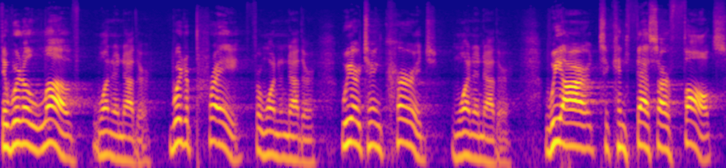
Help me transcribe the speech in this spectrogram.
That we're to love one another, we're to pray for one another, we are to encourage one another. We are to confess our faults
